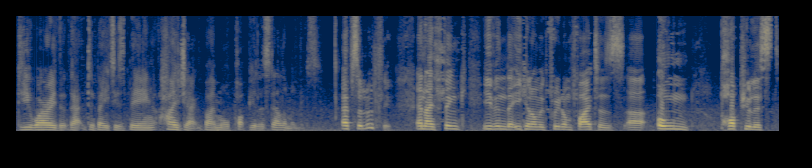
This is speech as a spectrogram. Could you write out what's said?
Do you worry that that debate is being hijacked by more populist elements? Absolutely. And I think even the economic freedom fighters' uh, own populist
